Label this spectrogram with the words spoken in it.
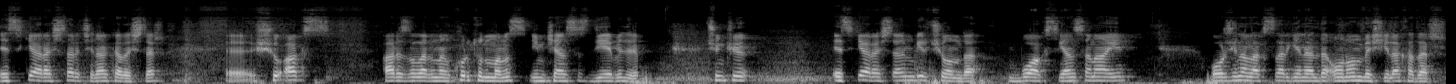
eski araçlar için arkadaşlar e, şu aks arızalarından kurtulmanız imkansız diyebilirim. Çünkü eski araçların birçoğunda bu aks yan sanayi. Orijinal akslar genelde 10-15 yıla kadar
